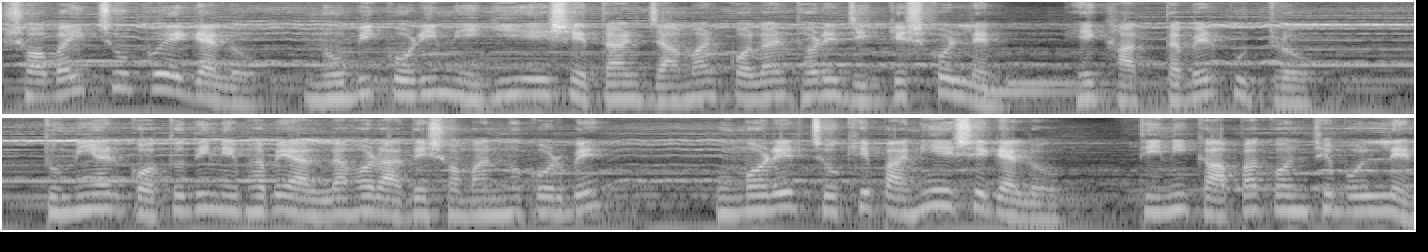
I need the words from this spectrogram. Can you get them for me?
সবাই চুপ হয়ে গেল। নবী করিম এগিয়ে এসে তার জামার কলার ধরে জিজ্ঞেস করলেন, হে খাত্তাবের পুত্র, তুমি আর কতদিন এভাবে আল্লাহর আদেশ অমান্য করবে? উমরের চোখে পানি এসে গেল। তিনি কাপা কণ্ঠে বললেন,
